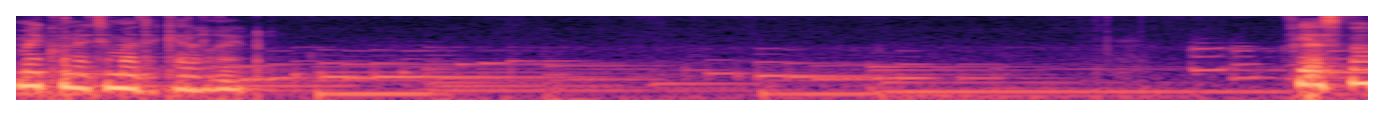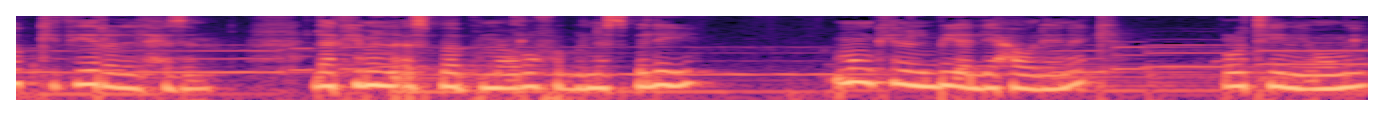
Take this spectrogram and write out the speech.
ما يكون اعتمادك على الغير. في أسباب كثيرة للحزن لكن من الأسباب المعروفة بالنسبة لي ممكن البيئة اللي حوالينك روتين يومي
